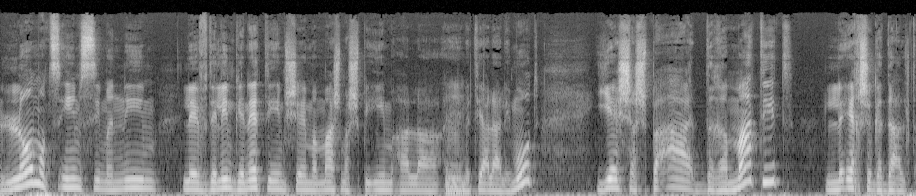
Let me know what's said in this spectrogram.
לא מוצאים סימנים להבדלים גנטיים שהם ממש משפיעים על הנטייה לאלימות. יש השפעה דרמטית לאיך שגדלת.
